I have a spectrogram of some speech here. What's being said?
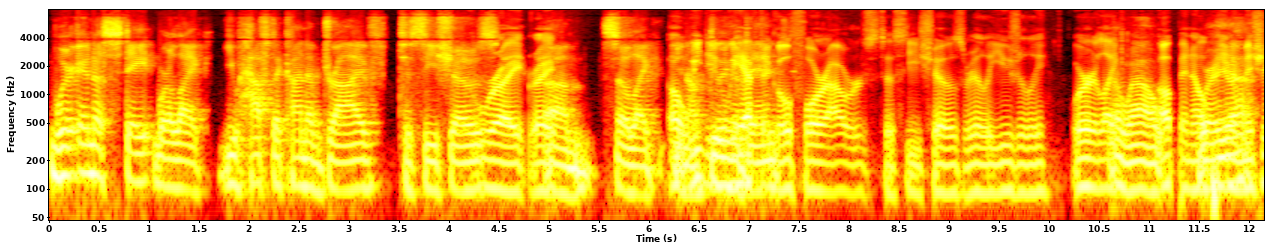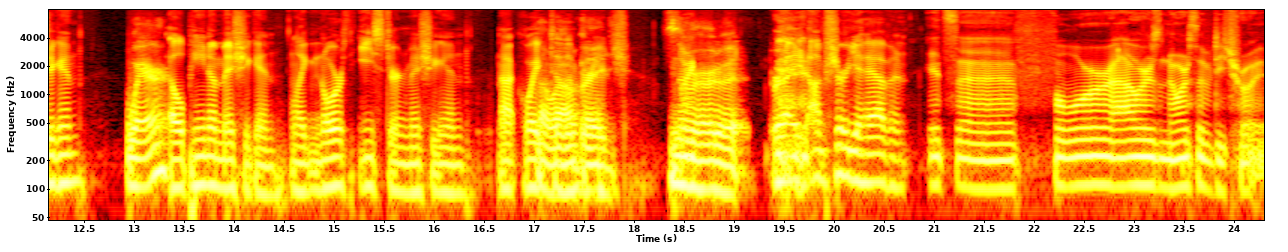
we're in a state where like you have to kind of drive to see shows. Right, right. Um. So like, oh, you know, we do. doing We a have to go four hours to see shows. Really, usually we're like oh wow. up in Where are you Alpena. Michigan. Where? Alpena, Michigan, like northeastern Michigan, not quite Oh, to wow, the okay. bridge. It's Never like- heard of it. Right. I'm sure you haven't. It's uh four hours north of Detroit.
